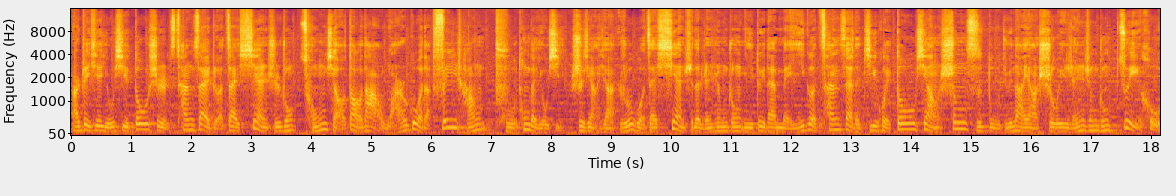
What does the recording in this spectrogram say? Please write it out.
而这些游戏都是参赛者在现实中从小到大玩过的非常普通的游戏。试想一下，如果在现实的人生中，你对待每一个参赛的机会都像生死赌局那样视为人生中最后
